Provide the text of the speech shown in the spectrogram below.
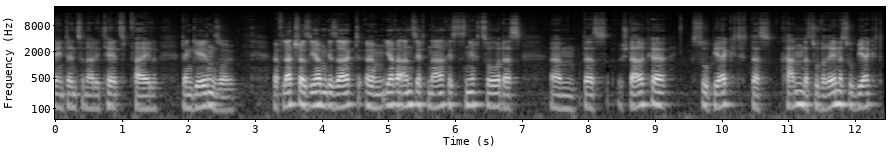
der Intentionalitätspfeil denn gehen soll. Herr Flatscher, Sie haben gesagt, ähm, Ihrer Ansicht nach ist es nicht so, dass ähm, das starke Subjekt, das kann, das souveräne Subjekt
